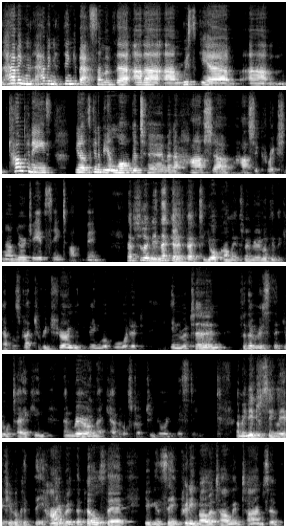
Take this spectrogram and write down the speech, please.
Having, having a think about some of the other um, riskier um, companies, you know, it's going to be a longer term and a harsher, harsher correction under a GFC type event. Absolutely, and that goes back to your comments when we were looking at the capital structure of ensuring that you're being rewarded in return for the risk that you're taking and where on that capital structure you're investing. I mean, interestingly, if you look at the hybrid, the pills there, you can see pretty volatile in times of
